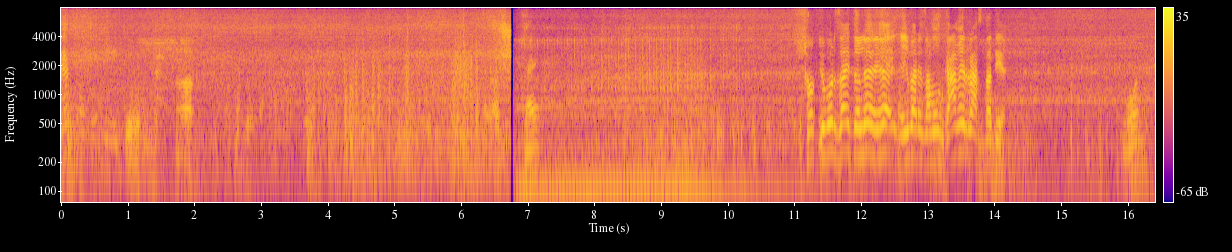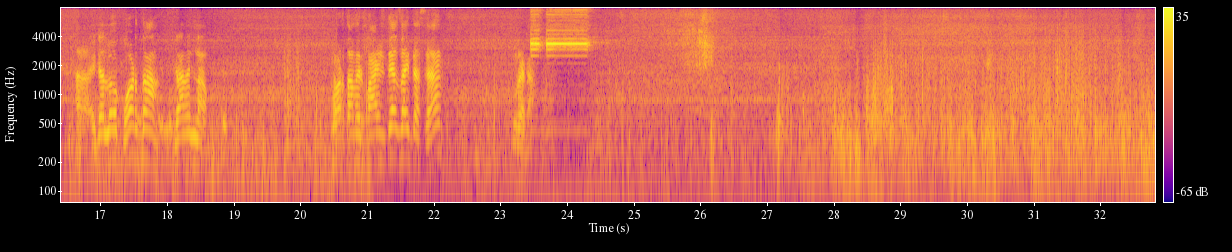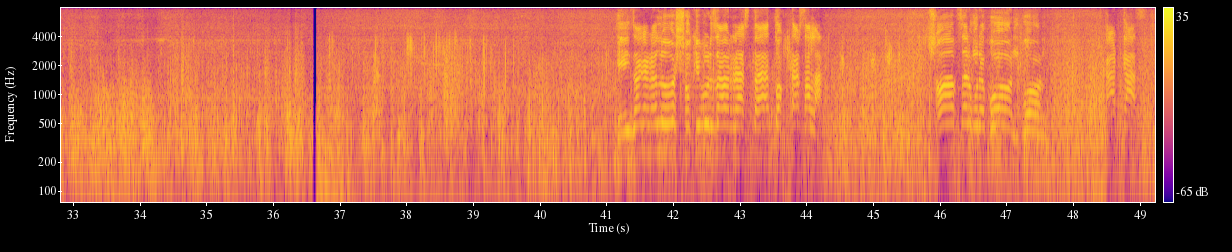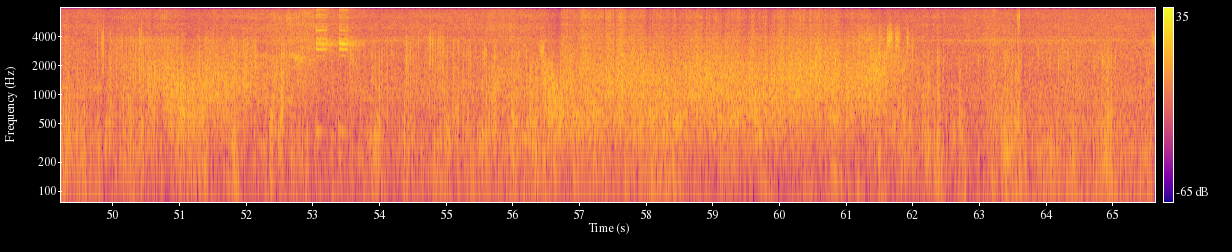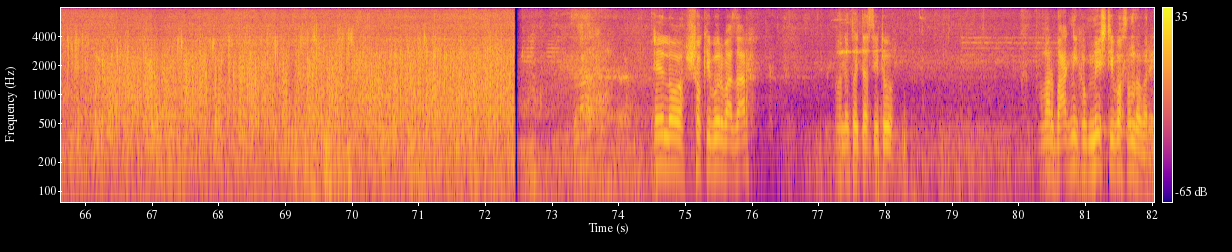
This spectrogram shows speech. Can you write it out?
হ্যাঁ সকিবর যাই তাহলে এইবারে যাব গ্রামের রাস্তা দিয়ে। এটা হলো বরদাম গ্রামের নাম। বরদামের পাশ দিয়ে যাইতেছে হ্যাঁ? পুরাটা। এই জায়গাটা হলো সখীপুর যাওয়ার রাস্তা, তক্তার চালা। সব স্যার মোড়ে বন বন। কাঠ গাছ। এলো সকিপুর বাজার। মানে কইতাছি একটু আমার বাগনি খুব মিষ্টি পছন্দ করে।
